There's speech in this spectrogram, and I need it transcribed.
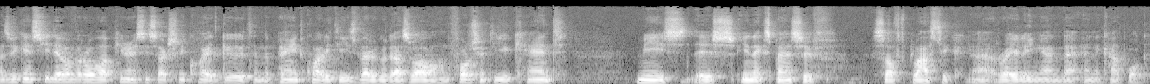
As you can see the overall appearance is actually quite good and the paint quality is very good as well. Unfortunately you can't miss this inexpensive soft plastic uh, railing and, uh, and a catwalk.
